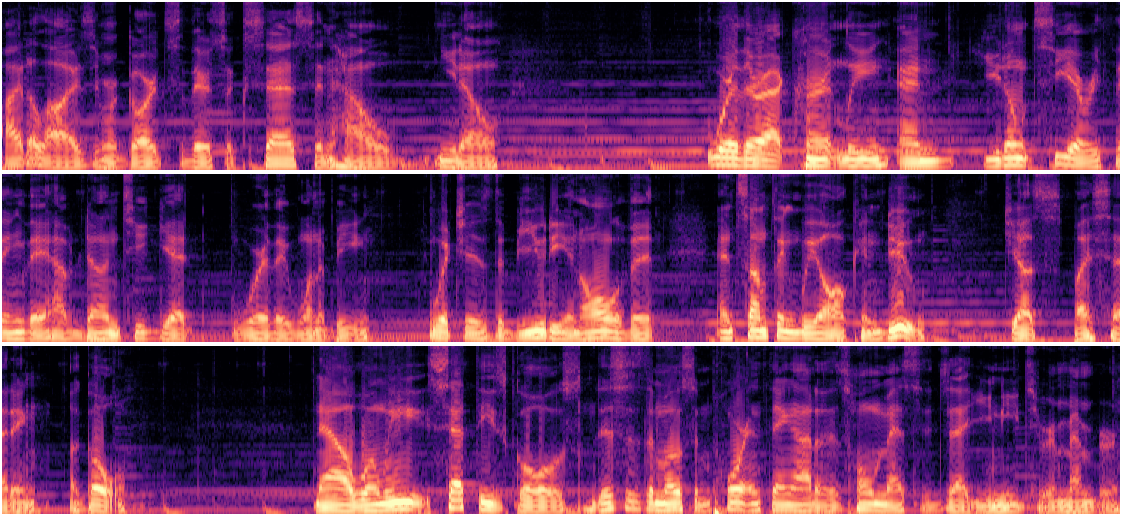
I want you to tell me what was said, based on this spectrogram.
idolize in regards to their success and how, you know, where they're at currently, and you don't see everything they have done to get where they want to be, which is the beauty in all of it, and something we all can do just by setting a goal. Now, when we set these goals, this is the most important thing out of this whole message that you need to remember.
